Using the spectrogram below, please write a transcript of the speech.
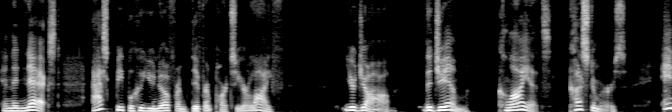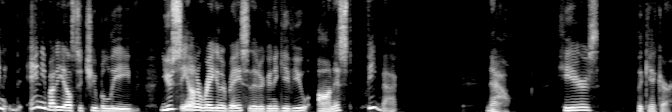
And then next, ask people who you know from different parts of your life your job, the gym, clients, customers, and anybody else that you believe you see on a regular basis that are going to give you honest feedback. Now, here's the kicker.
